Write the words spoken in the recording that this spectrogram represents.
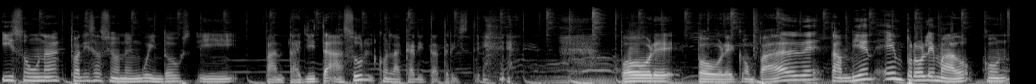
hizo una actualización en Windows y pantallita azul con la carita triste. pobre, pobre compadre, también emproblemado con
